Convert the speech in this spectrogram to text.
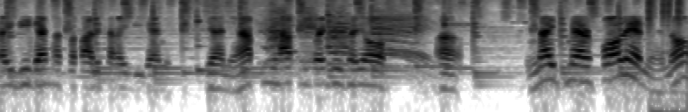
kaibigan at matalik na kaibigan. Yan, happy happy birthday sa iyo. Uh, Nightmare Fallen, no?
